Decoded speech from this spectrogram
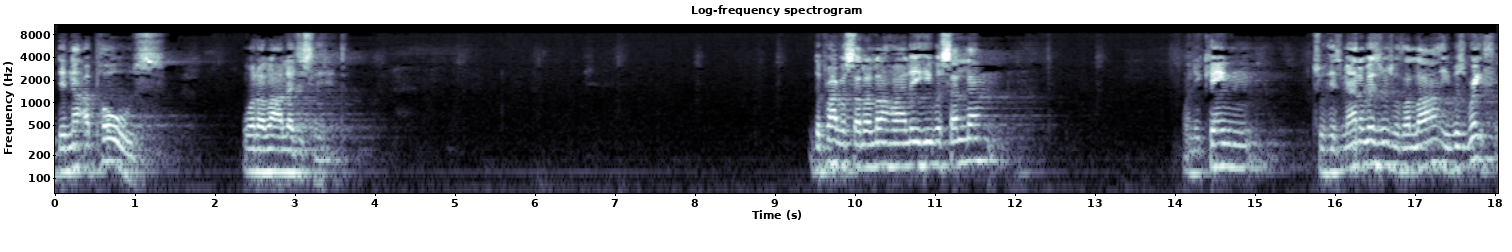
did not oppose what Allah legislated. The Prophet ﷺ, when he came to his mannerisms with Allah, he was grateful.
